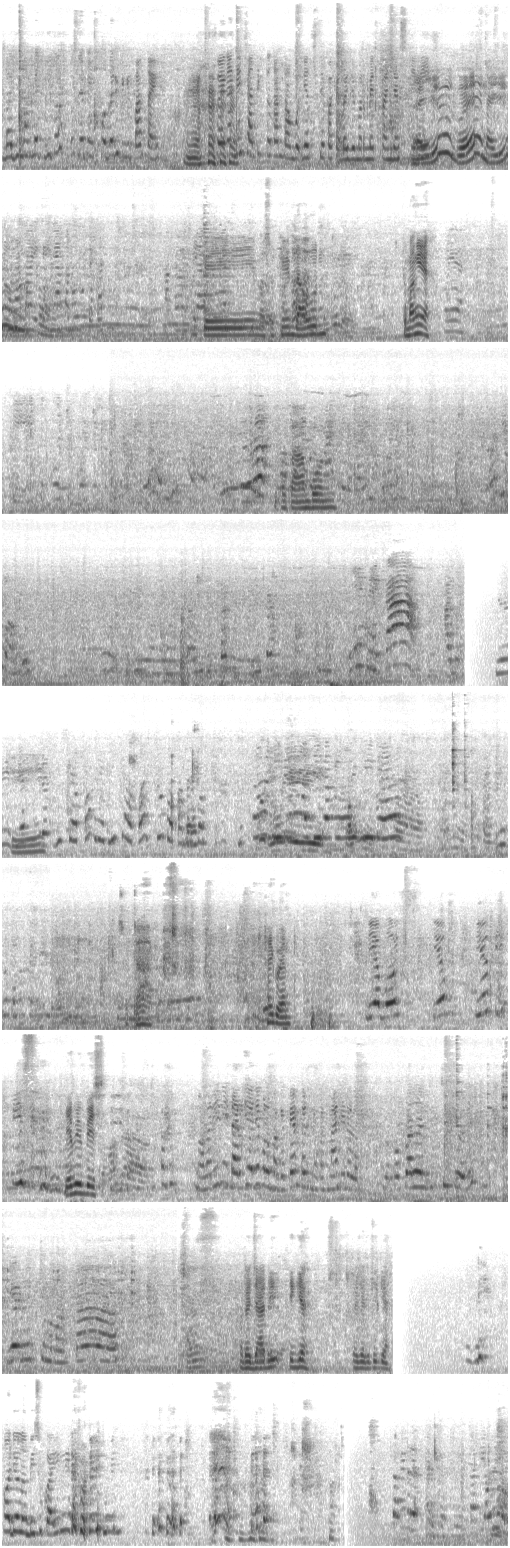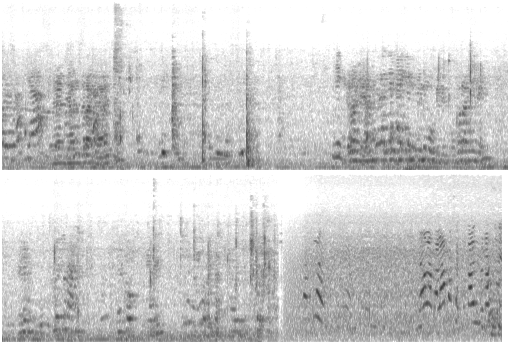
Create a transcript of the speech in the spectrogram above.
baju mermaid gitu, terus dia pakai foto di pinggir pantai. Nah. Soalnya kan dia cantik tuh kan rambutnya, terus dia pakai baju mermaid panjang segini. Ayo, gue, ayo. Mama kayaknya akan nunggu deh kan. Oke, masukin daun kemangi ya? Iya. Kota Ambon. Oke. siapa? Siapa? Coba kabar bang. Tidak, tidak, tidak. Sedap. Hai Gwen. Dia bos, dia dia tipis. Dia pipis. Mama ini dia dia kalau pakai pampers mau kasih mandi dulu. Kepala lucu tuh deh. Dia lucu mama. Udah jadi tiga. Udah jadi tiga. Oh dia lebih suka ini daripada ini. tapi ber- tapi Oli gak boleh berat ya. Jangan terang ya. Ini mau bikin ukuran ini. Jangan lama-lama satu kali berat Satu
